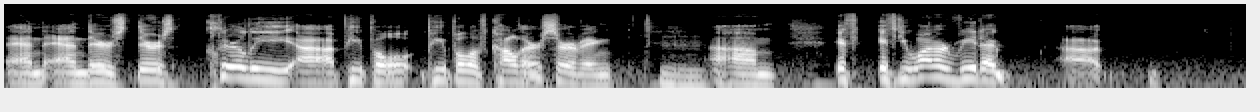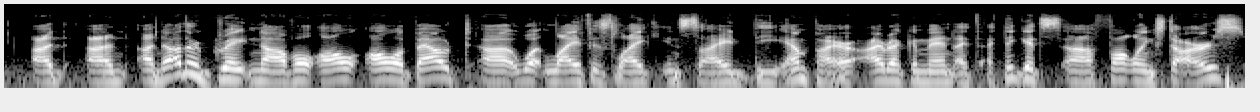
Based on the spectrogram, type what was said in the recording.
And, and there's there's clearly uh, people people of color serving. Um, if if you want to read a uh, a, a, another great novel all, all about uh, what life is like inside the empire i recommend i, th- I think it's uh, falling stars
